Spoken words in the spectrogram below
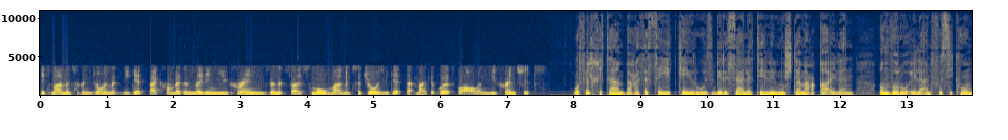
it's moments of enjoyment you get back from it, and meeting new friends, and it's those small moments of joy you get that make it worthwhile, and new friendships. وفي الختام بعث السيد كيروز برسالة للمجتمع قائلا انظروا إلى أنفسكم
